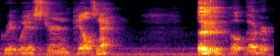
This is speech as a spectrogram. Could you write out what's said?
Great Western Pilsner. oh, Garber.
